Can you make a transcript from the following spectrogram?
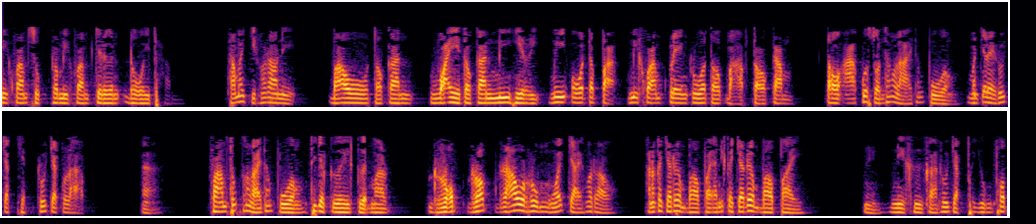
มีความสุขเรามีความเจริญโดยธรรมทำให้จิตของเรานี่ เบาต่อการไวต่อการมีฮิริ มีโอตปะ มีความเกรงกลัวต่อบาปต่อกรรม ต่ออากุศลทั้งหลายทั้งปวง มันจะได้รู้จักเข็ดรู้จักหลาบอ่าความทุกข์ทั้งหลายทั้งปวง ที่จะเกิดเกิดมารบรบเร้ารุมหัวใจของเรา อันนั้นก็จะเริ่มเบาไป อันนี้ก็จะเริ่มเบาไปนี่นี่คือการรู้จักพยุงภพ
